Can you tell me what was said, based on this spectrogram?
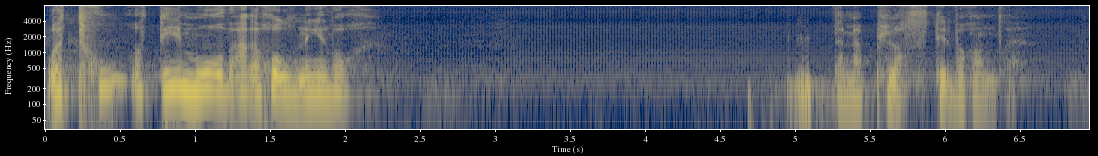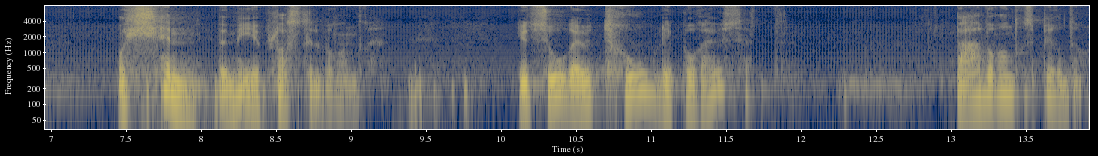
Og jeg tror at det må være holdningen vår. De har plass til hverandre. Og kjempemye plass til hverandre. Guds ord er utrolig på raushet. Bær hverandres byrder.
